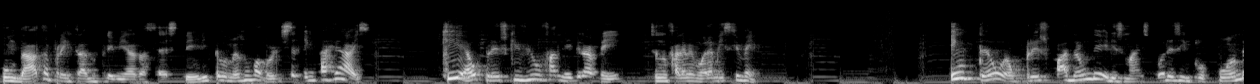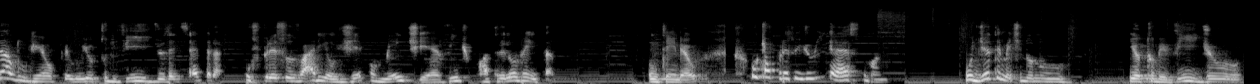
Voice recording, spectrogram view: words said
com data pra entrar no Premiere Access dele pelo mesmo valor de 70 reais. Que é o preço que Viúva Negra vem, se se não falha a memória, mês que vem. Então, é o preço padrão deles, mas, por exemplo, quando é aluguel pelo YouTube Vídeos, etc., os preços variam. Geralmente é R$24,90. Entendeu? O que é o preço de um ingresso, mano. Podia ter metido no YouTube Vídeo,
